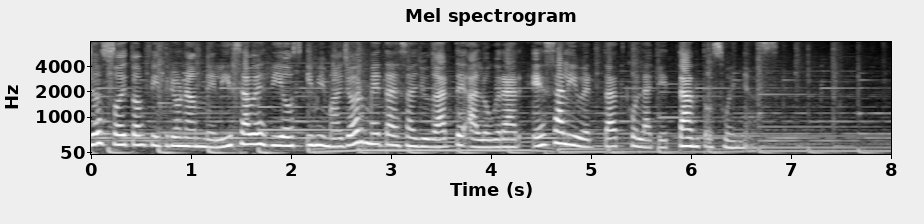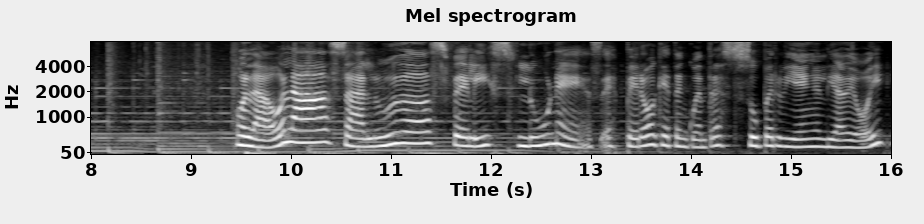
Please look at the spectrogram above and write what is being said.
Yo soy tu anfitriona Melissa Berríos y mi mayor meta es ayudarte a lograr esa libertad con la que tanto sueñas. Hola, hola, saludos, feliz lunes. Espero que te encuentres súper bien el día de hoy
